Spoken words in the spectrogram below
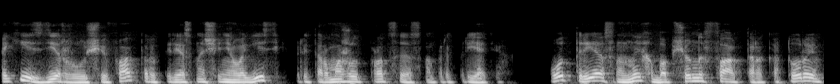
Какие сдерживающие факторы переоснащения логистики притормаживают процесс на предприятиях? Вот три основных обобщенных фактора, которые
